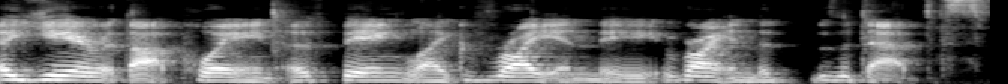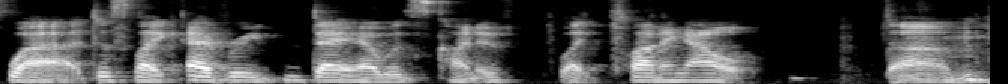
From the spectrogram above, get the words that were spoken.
a year at that point of being like right in the right in the the depths where just like every day I was kind of like planning out um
